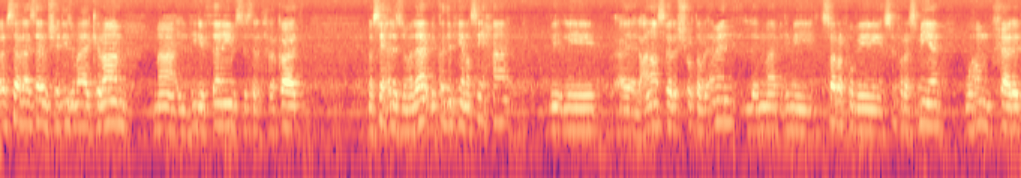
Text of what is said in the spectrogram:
أهلا وسهلا أعزائي المشاهدين زملائي الكرام مع الفيديو الثاني من سلسلة حلقات نصيحة للزملاء. بنقدم فيها نصيحة للعناصر الشرطة والأمن لما بدهم يتصرفوا بصفة رسمية وهم خارج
